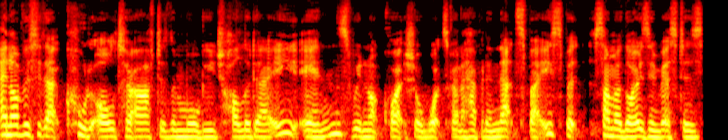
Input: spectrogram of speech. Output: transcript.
And obviously, that could alter after the mortgage holiday ends. We're not quite sure what's going to happen in that space, but some of those investors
